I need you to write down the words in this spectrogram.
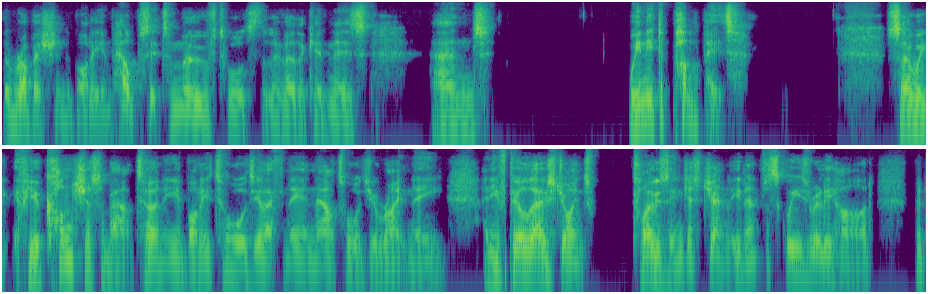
the rubbish in the body and helps it to move towards the liver, the kidneys, and we need to pump it. So we, if you're conscious about turning your body towards your left knee and now towards your right knee, and you feel those joints closing just gently. You don't have to squeeze really hard, but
